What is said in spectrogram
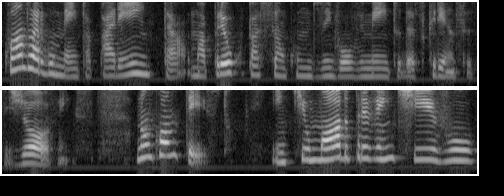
quando o argumento aparenta uma preocupação com o desenvolvimento das crianças e jovens, num contexto em que o modo preventivo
